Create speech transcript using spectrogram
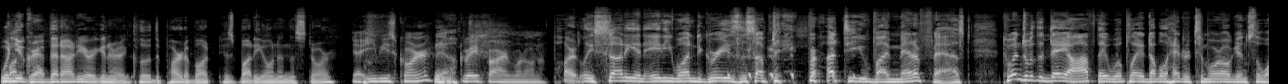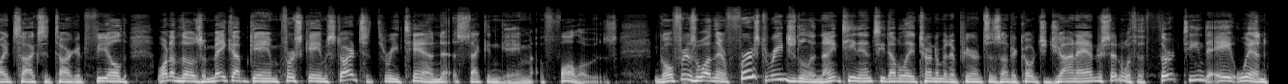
When you grab that audio, are you're going to include the part about his buddy owning the store. Yeah, Evie's Corner. Yeah. Great bar in Winona. Partly sunny and 81 degrees. This update brought to you by Medifast. Twins with the day off. They will play a doubleheader tomorrow against the White Sox at Target Field. One of those a makeup game. First game starts at 310. Second game follows. Gophers won their first regional in 19 NCAA tournament appearances under coach John Anderson with a 13 to 8 win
